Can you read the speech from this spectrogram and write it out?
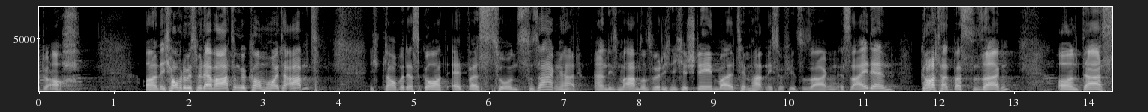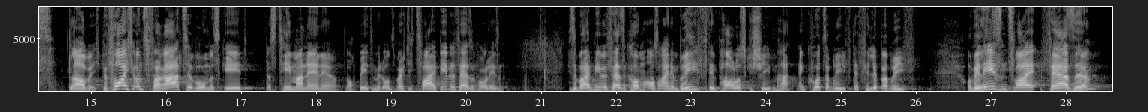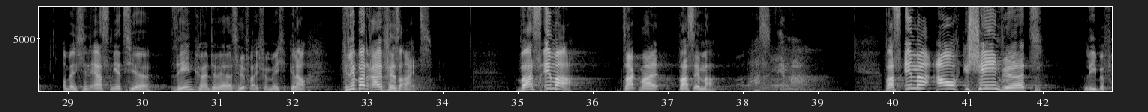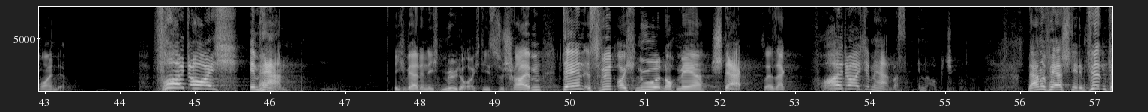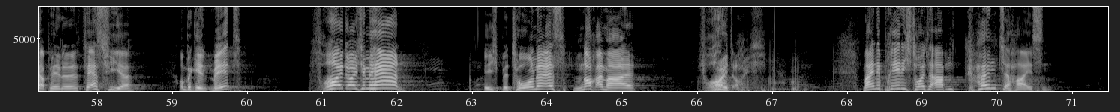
hoffe, du auch. Und ich hoffe, du bist mit Erwartung gekommen heute Abend. Ich glaube, dass Gott etwas zu uns zu sagen hat an diesem Abend. Sonst würde ich nicht hier stehen, weil Tim hat nicht so viel zu sagen. Es sei denn, Gott hat was zu sagen. Und das glaube ich. Bevor ich uns verrate, worum es geht, das Thema nenne, noch bete mit uns, möchte ich zwei Bibelverse vorlesen. Diese beiden Bibelverse kommen aus einem Brief, den Paulus geschrieben hat, ein kurzer Brief, der Philipperbrief. Und wir lesen zwei Verse. Und wenn ich den ersten jetzt hier sehen könnte, wäre das hilfreich für mich. Genau. Philippa 3, Vers 1. Was immer, sag mal, was immer. Was immer. Was immer auch geschehen wird, liebe Freunde, freut euch im Herrn. Ich werde nicht müde, euch dies zu schreiben, denn es wird euch nur noch mehr stärken. So er sagt, freut euch im Herrn, was immer auch geschieht. Der andere Vers steht im vierten Kapitel, Vers 4 und beginnt mit, freut euch im Herrn. Ich betone es noch einmal, freut euch. Meine Predigt heute Abend könnte heißen,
